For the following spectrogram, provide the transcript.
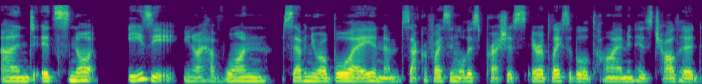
and it's not easy. You know, I have one seven year old boy and I'm sacrificing all this precious, irreplaceable time in his childhood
